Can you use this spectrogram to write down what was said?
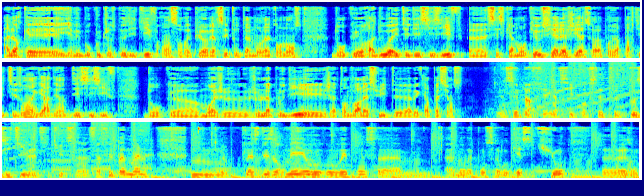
alors qu'il y avait beaucoup de choses positives, Reims aurait pu inverser totalement la tendance. Donc euh, Radou a été décisif. c'est ce qui a manqué aussi à la GIA sur la première partie de saison, un gardien décisif. Donc moi je, je l'applaudis et j'attends de voir la suite avec impatience. C'est parfait, merci pour cette positive attitude, ça, ça fait pas de mal. Hum, place désormais aux, réponses à, nos réponses à vos questions. Euh, elles ont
